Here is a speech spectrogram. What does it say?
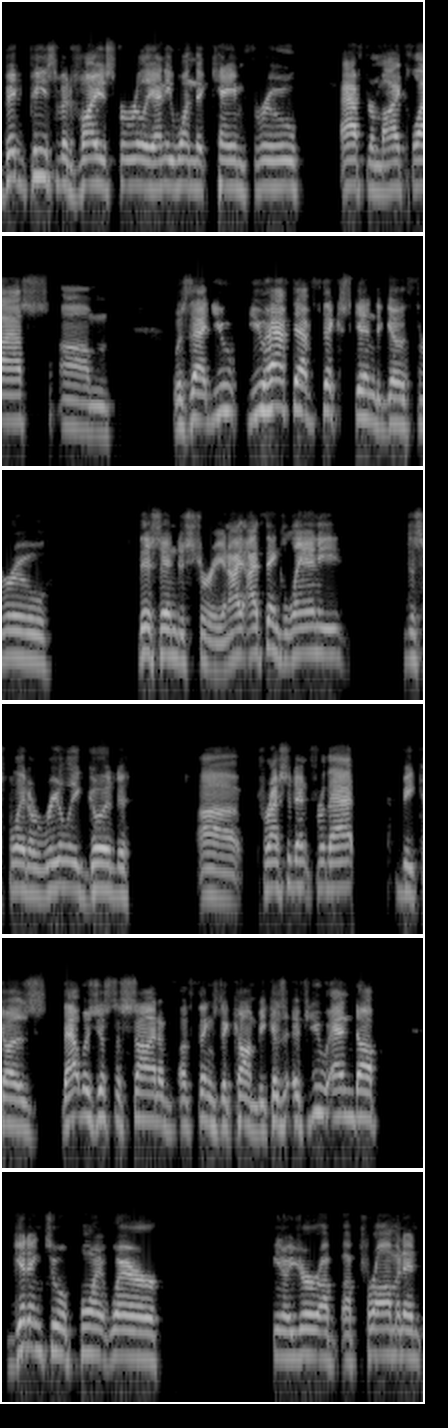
big piece of advice for really anyone that came through after my class um, was that you you have to have thick skin to go through this industry, and I, I think Lanny displayed a really good uh, precedent for that because that was just a sign of, of things to come. Because if you end up getting to a point where you know you're a, a prominent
